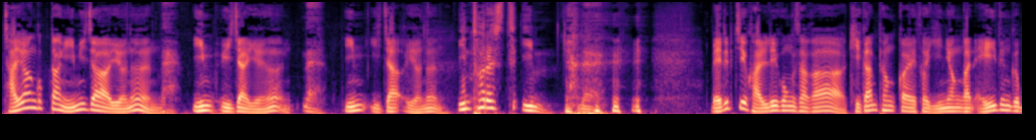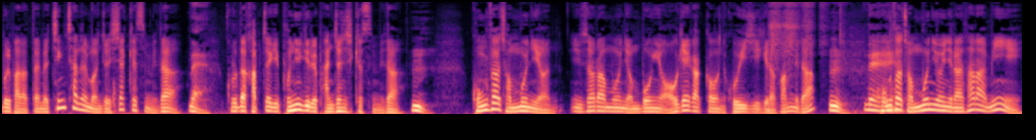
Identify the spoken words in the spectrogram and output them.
자유한국당 이미자 의원은 네. 임의자 의원은 네. 임이자 의원은 인터레스트 임. 네. 매립지 관리공사가 기간 평가에서 2년간 A등급을 받았다며 칭찬을 먼저 시작했습니다. 네. 그러다 갑자기 분위기를 반전시켰습니다. 음. 공사 전문위원, 이 사람은 연봉이 억에 가까운 고위직이라고 합니다. 음. 네. 공사 전문위원이란 사람이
